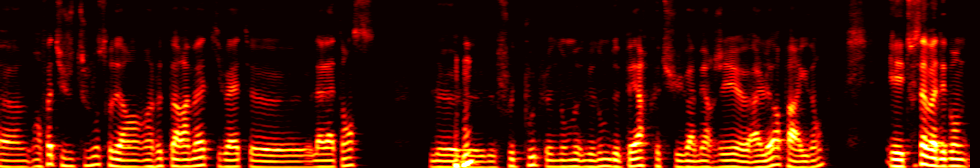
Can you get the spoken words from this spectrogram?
euh, en fait, tu joues toujours sur un, un jeu de paramètres qui va être la latence, le, Mhm. le, le throughput, le nombre, le nombre de paires que tu vas merger à l'heure, par exemple. Et tout ça va dépendre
